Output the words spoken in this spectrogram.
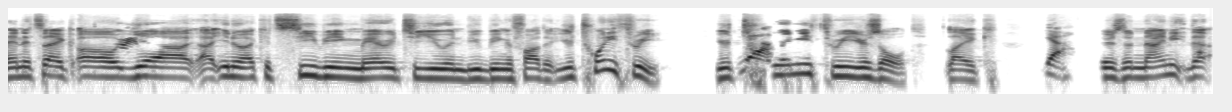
And it's like, oh yeah, uh, you know, I could see being married to you and you being a father. You're 23. You're Yeah. 23 years old. Like. There's a 90 that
